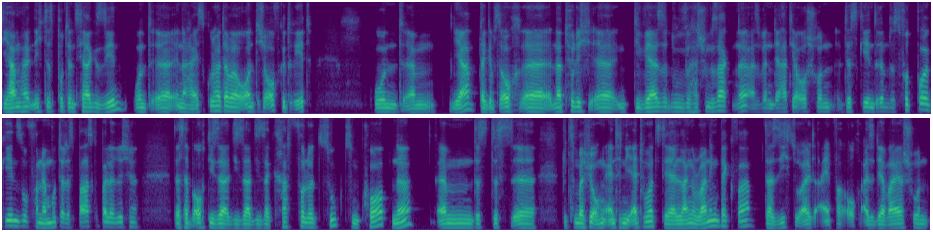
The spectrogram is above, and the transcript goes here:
Die haben halt nicht das Potenzial gesehen und äh, in der Highschool hat er aber ordentlich aufgedreht. Und ähm, ja, da gibt es auch äh, natürlich äh, diverse, du hast schon gesagt, ne? Also wenn der hat ja auch schon das Gen drin, das Football-Gen so, von der Mutter das Basketballerische. Deshalb auch dieser, dieser, dieser kraftvolle Zug zum Korb, ne? Ähm, das, das, äh, wie zum Beispiel auch ein Anthony Edwards, der lange Running Back war, da siehst du halt einfach auch, also der war ja schon,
